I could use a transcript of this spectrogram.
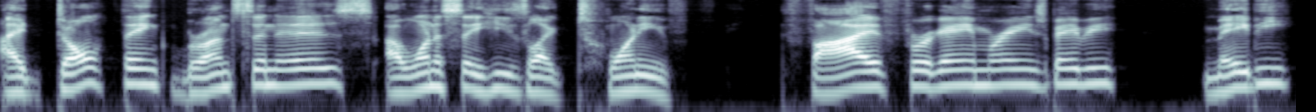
I don't think Brunson is. I want to say he's like 25 per game range, maybe. Maybe.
